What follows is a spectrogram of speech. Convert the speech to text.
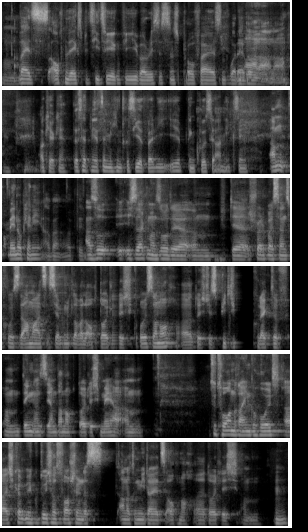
Um, Aber jetzt auch nicht explizit so irgendwie über Resistance Profiles und whatever. Na, na, na. Okay, okay. Das hätte mich jetzt nämlich interessiert, weil ich, ich habe den Kurs ja auch nicht gesehen. Um, Menno kenne ich, aber. Also ich sag mal so, der, ähm, der Shredded by Science Kurs damals ist ja mittlerweile auch deutlich größer noch, äh, durch das PT Collective ähm, Ding. Also sie haben da noch deutlich mehr ähm, Tutoren reingeholt. Äh, ich könnte mir durchaus vorstellen, dass Anatomie da jetzt auch noch äh, deutlich ähm, mhm.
